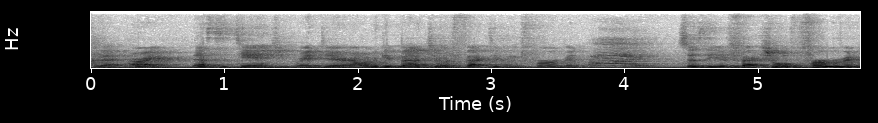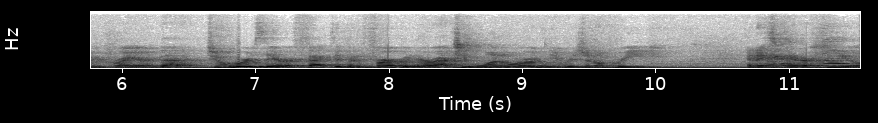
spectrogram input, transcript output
for that. All right, that's the tangent right there. I want to get back to effective and fervent. It says the effectual fervent prayer. That two words there, effective and fervent, are actually one word in the original Greek. And it's energeo,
